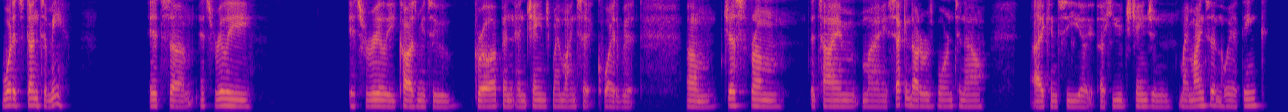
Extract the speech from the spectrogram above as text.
what it's done to me. It's um, it's really, it's really caused me to grow up and, and change my mindset quite a bit. Um, just from the time my second daughter was born to now, I can see a, a huge change in my mindset and the way I think.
